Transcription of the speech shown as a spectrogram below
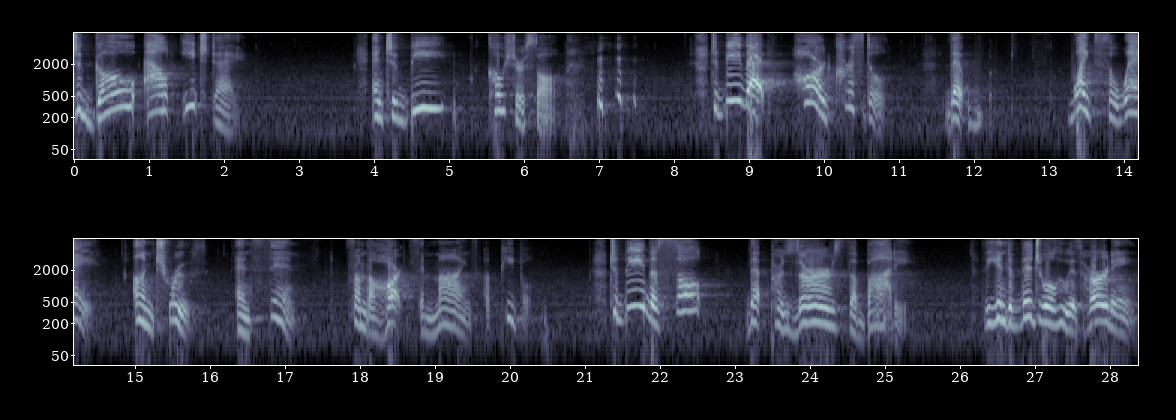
to go out each day and to be kosher salt, to be that hard crystal that wipes away untruth and sin from the hearts and minds of people, to be the salt that preserves the body the individual who is hurting,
